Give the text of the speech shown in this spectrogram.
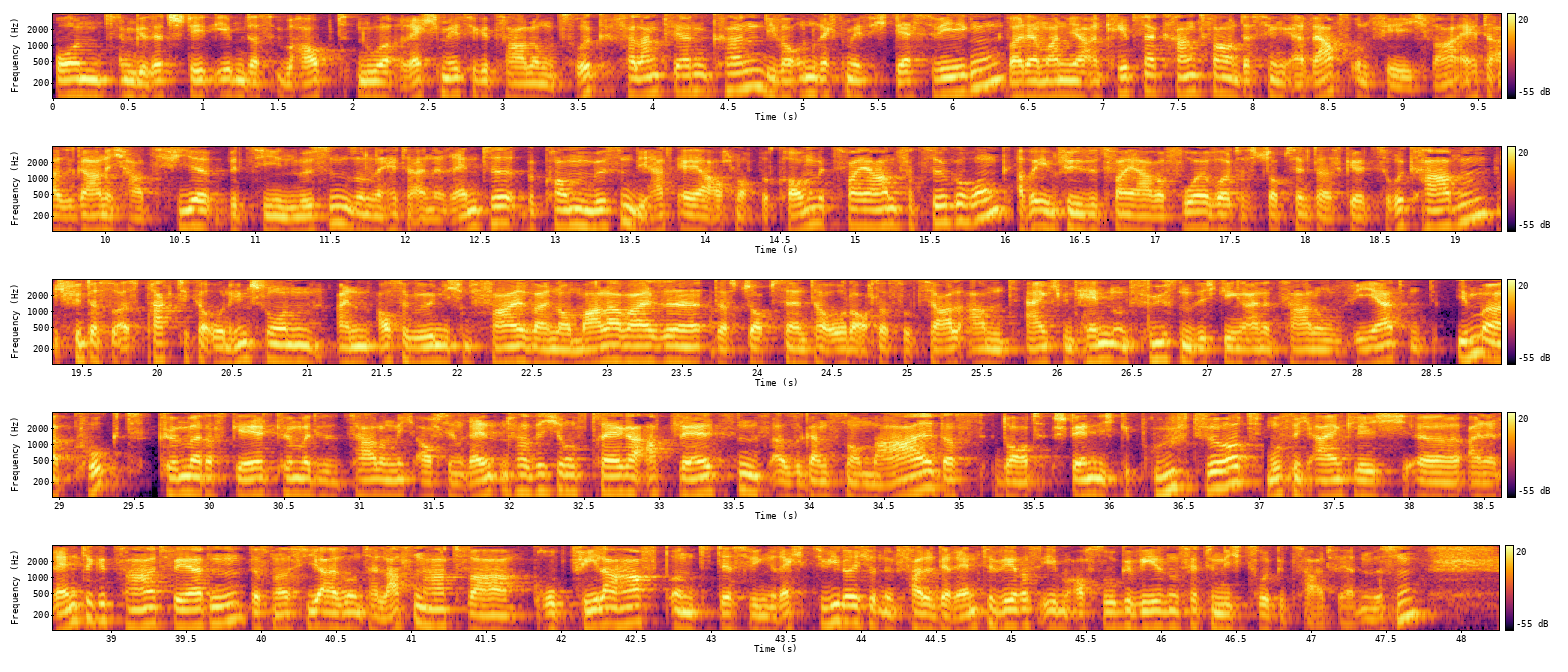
und im Gesetz steht eben, dass überhaupt nur rechtmäßige Zahlungen zurückverlangt werden können. Die war unrechtmäßig deswegen, weil der Mann ja an Krebs erkrankt war und deswegen erwerbsunfähig war. Er hätte also gar nicht Hartz IV beziehen müssen, sondern hätte eine Rente bekommen müssen. Die hat er ja auch noch bekommen mit zwei Jahren Verzögerung. Aber eben für diese zwei Jahre vorher wollte das Jobcenter das Geld zurückhaben. Ich finde das so als Praktiker ohnehin schon einen außergewöhnlichen Fall, weil normalerweise das Jobcenter oder auch das Sozialamt eigentlich mit Händen und Füßen sich gegen eine Zahlung wehrt und immer guckt, können wir das Geld, können wir diese Zahlung nicht auf den Rentenversicherungsträger abwälzen. Ist also ganz normal, dass dort ständig geprüft wird. Muss nicht eigentlich äh, eine Rente gezahlt werden? Dass man das hier also unterlassen hat, war grob fehlerhaft und deswegen rechtswidrig. Und im Falle der Rente wäre es eben auch so gewesen, es hätte nicht zurückgezahlt werden müssen.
